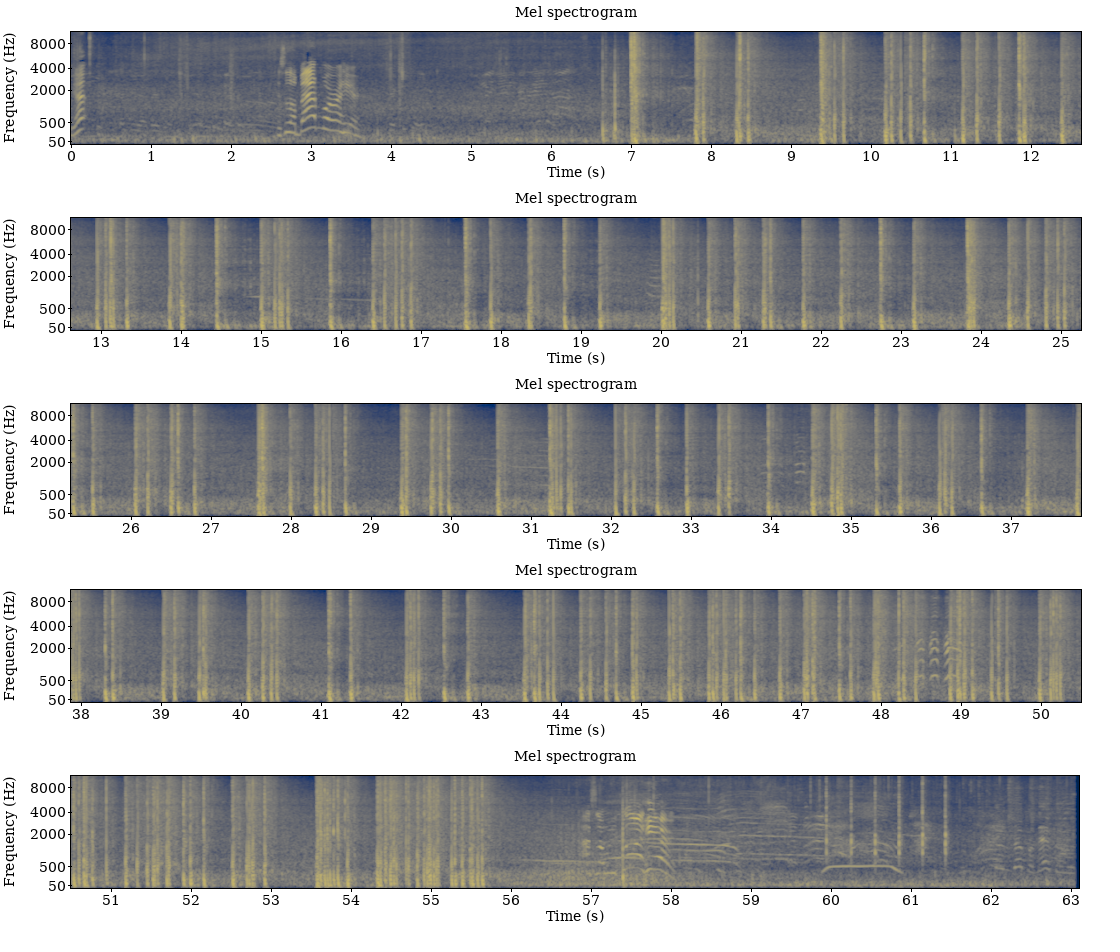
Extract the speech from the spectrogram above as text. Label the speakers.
Speaker 1: Yep. It's a little bad boy right here.
Speaker 2: That,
